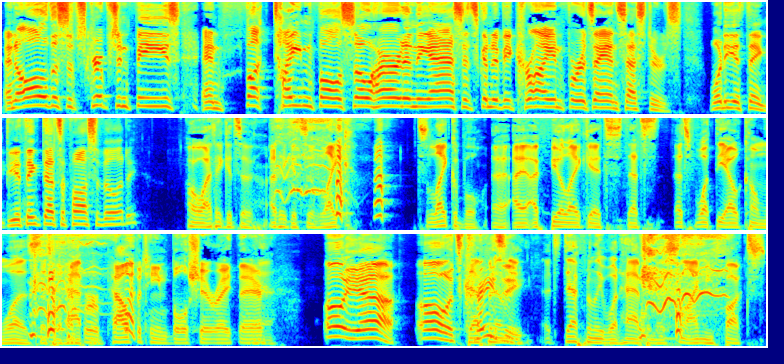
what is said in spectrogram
and all the subscription fees and fuck Titanfall so hard in the ass it's going to be crying for its ancestors. What do you think? Do you think that's a possibility? Oh, I think it's a. I think it's a like. it's likable. Uh, I I feel like it's that's that's what the outcome was. That's what For. Palpatine bullshit right there. Yeah. Oh yeah. Oh, it's crazy. Definitely, it's definitely what happened. The slimy fucks.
